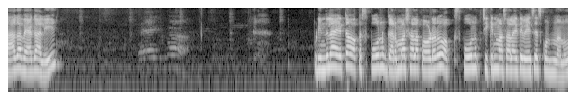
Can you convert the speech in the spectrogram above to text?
బాగా వేగాలి. ఇప్పుడు ఇందులో అయితే ఒక స్పూన్ గరం మసాలా పౌడరు ఒక స్పూన్ చికెన్ మసాలా అయితే వేసేసుకుంటున్నాను.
